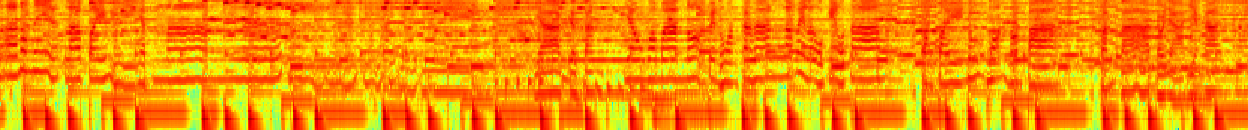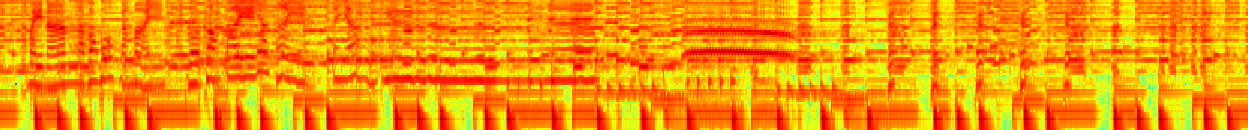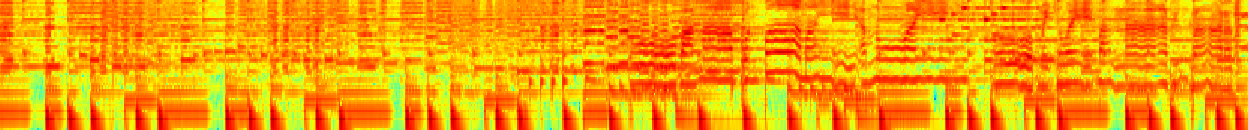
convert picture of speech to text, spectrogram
ลาน้องเน่ลาไปเวียดนามอยากจะสั่งเยาวมานน้องเป็นห่วงทหารแล้วไม่เล่าแก้วตา ต้องไปนุ่งทอนนอนป่าฟันตาเจ้าอย่าเอียงอายไม่นานละคงพบกันใหม่โปรดคลองไตยากให้ยังยืน บ้านนาปนป้าไม่อำนวย โชคไม่ช่วยบ้านนาถึงคราระ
